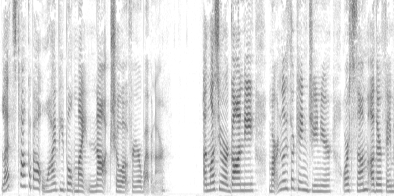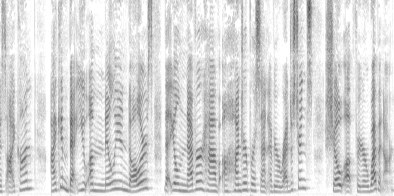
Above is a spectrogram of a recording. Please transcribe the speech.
let's talk about why people might not show up for your webinar. Unless you are Gandhi, Martin Luther King Jr., or some other famous icon, I can bet you a million dollars that you'll never have 100% of your registrants show up for your webinar.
